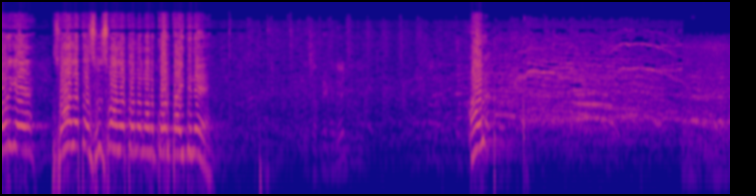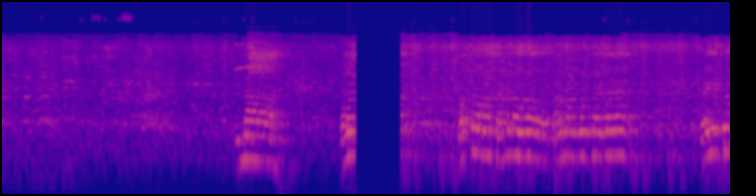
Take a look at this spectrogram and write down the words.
ಅವರಿಗೆ ಸ್ವಾಗತ ಸುಸ್ವಾಗತವನ್ನು ನಾನು ಕೋರ್ತಾ ಇದ್ದೀನಿ. ಇಲ್ಲ ಅವರ ತಂಡದವರು ಬರಮಾಡಿಕೊಳ್ತಾ ಇದ್ದಾರೆ. ದಯವಿಟ್ಟು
